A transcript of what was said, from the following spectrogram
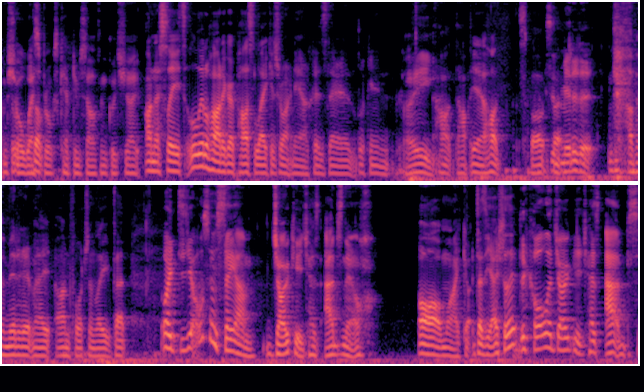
I'm sure The- Westbrook's kept himself in good shape. honestly, it's a little hard to go past the Lakers right now because they're looking Hey, hot, hot. Yeah, hot spot. he's but admitted it. I've admitted it, mate. Unfortunately, but Wait, did you also see um Jokic has abs now? oh my god, does he actually? Nikola Jokic has abs.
